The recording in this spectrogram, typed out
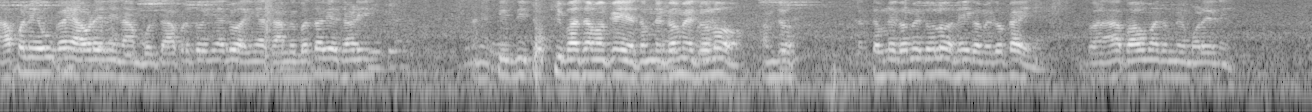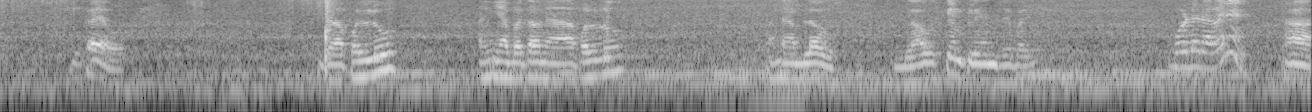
આપણને એવું કંઈ આવડે નહીં નામ બોલતા. આપણે તો અહીંયા જો, અહીંયા સામે બતાવીએ સાડી. અને સીધી ચોખ્ખી ભાષામાં કહીએ, તમને ગમે તો લો. સમજો તમને ગમે તો લો, નહીં ગમે તો કાંઈ નહીં. પણ આ ભાવમાં તમને મળે નહીં. કયા હોય? આ પલ્લુ અહીંયા બતાવ ને આ પલ્લુ અને આ બ્લાઉઝ. બ્લાઉઝ કેમ પ્લેન છે ભાઈ? બોર્ડર આવે ને? હા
